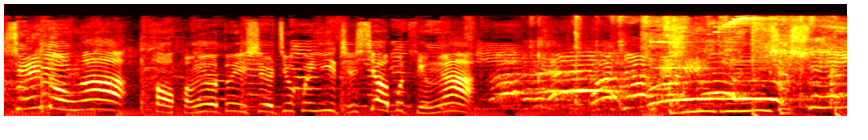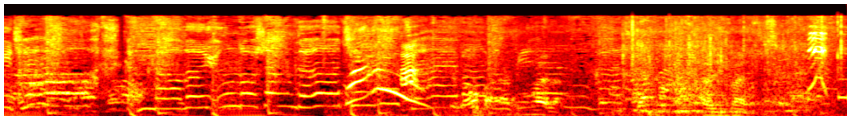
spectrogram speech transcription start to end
谁懂啊？好朋友对视就会一直笑不停啊！每天晚上睡觉，看到了云朵上的金块。二十块。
